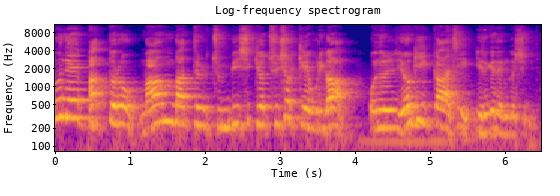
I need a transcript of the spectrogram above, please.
은혜 받도록 마음밭을 준비시켜 주셨기에 우리가 오늘 여기까지 이르게 된 것입니다.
